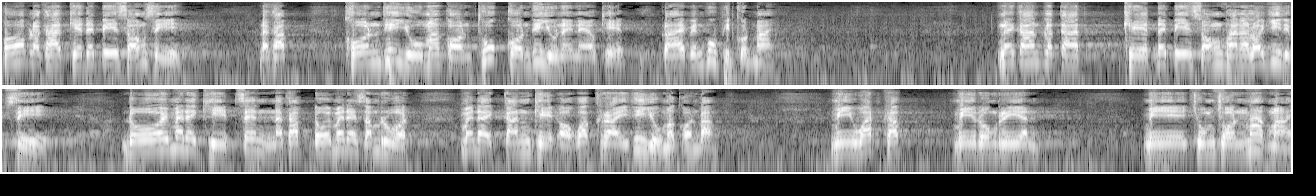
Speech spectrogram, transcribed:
พอประกาศเขตในปี 24 นะครับ คนที่อยู่มาก่อนทุกคนที่อยู่ในแนวเขต กลายเป็นผู้ผิดกฎหมาย ในการประกาศเขตในปี 2524 โดยไม่ได้ขีดเส้นนะครับ โดยไม่ได้สำรวจ ไม่ได้กันเขตออกว่าใครที่อยู่มาก่อนบ้าง มีวัดครับ มีโรงเรียน มีชุมชนมากมาย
